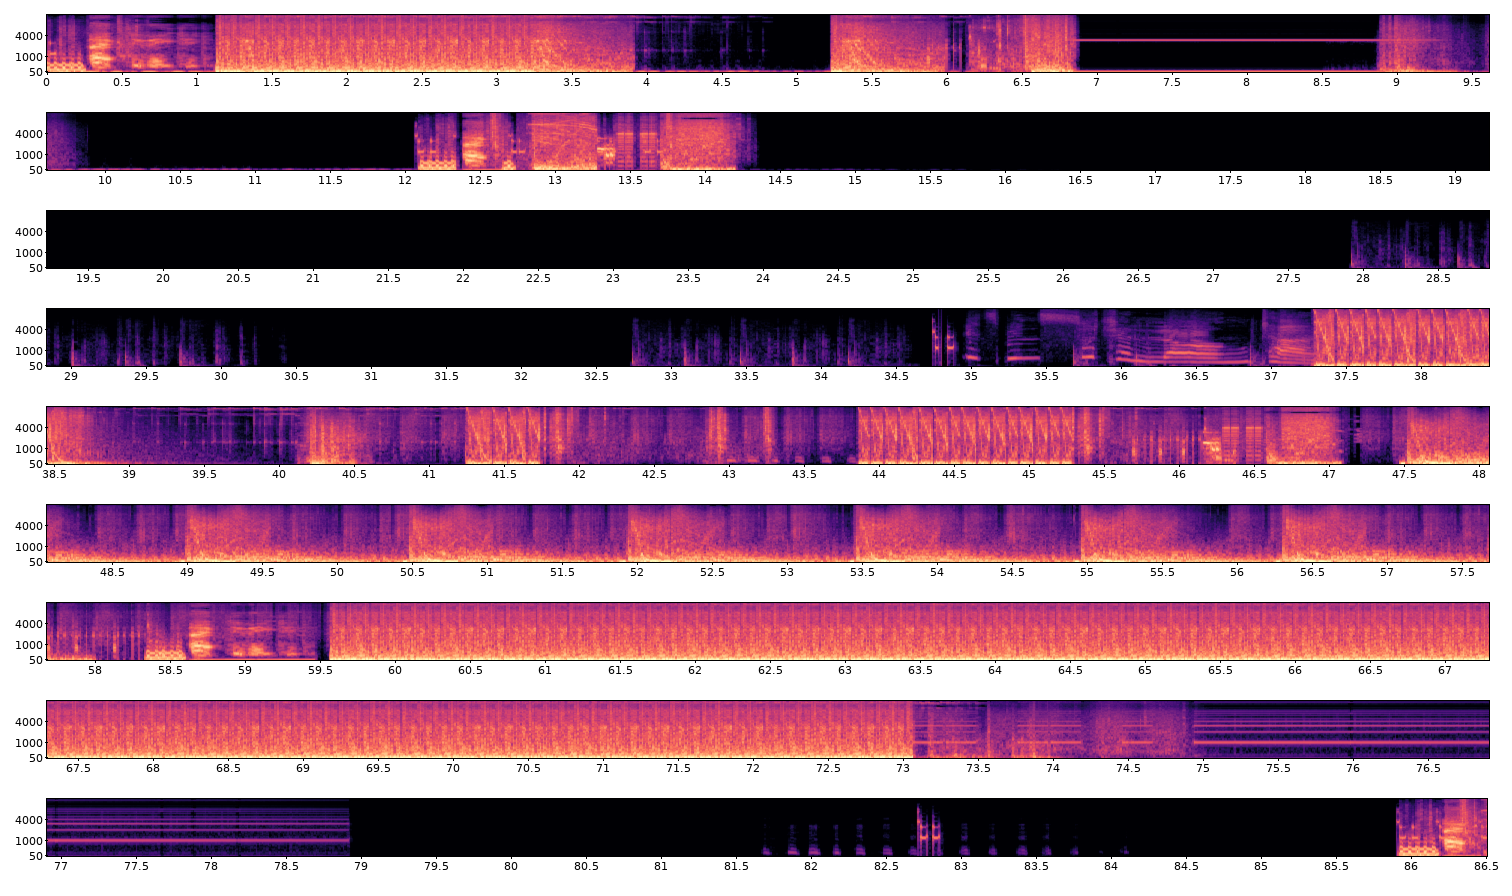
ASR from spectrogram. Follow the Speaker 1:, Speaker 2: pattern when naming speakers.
Speaker 1: Activated.
Speaker 2: It's such a long time.
Speaker 1: Activated.
Speaker 3: Oh,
